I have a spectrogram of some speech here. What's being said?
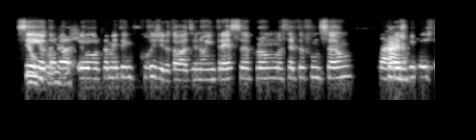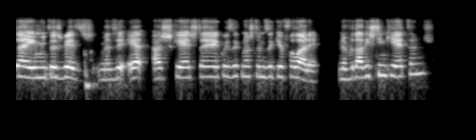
Sim, eu, eu, tava, eu também tenho que corrigir, eu estava a dizer, não interessa para uma certa função Claro. As pessoas têm muitas vezes, mas é, é, acho que esta é a coisa que nós estamos aqui a falar. É, na verdade, isto inquieta-nos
